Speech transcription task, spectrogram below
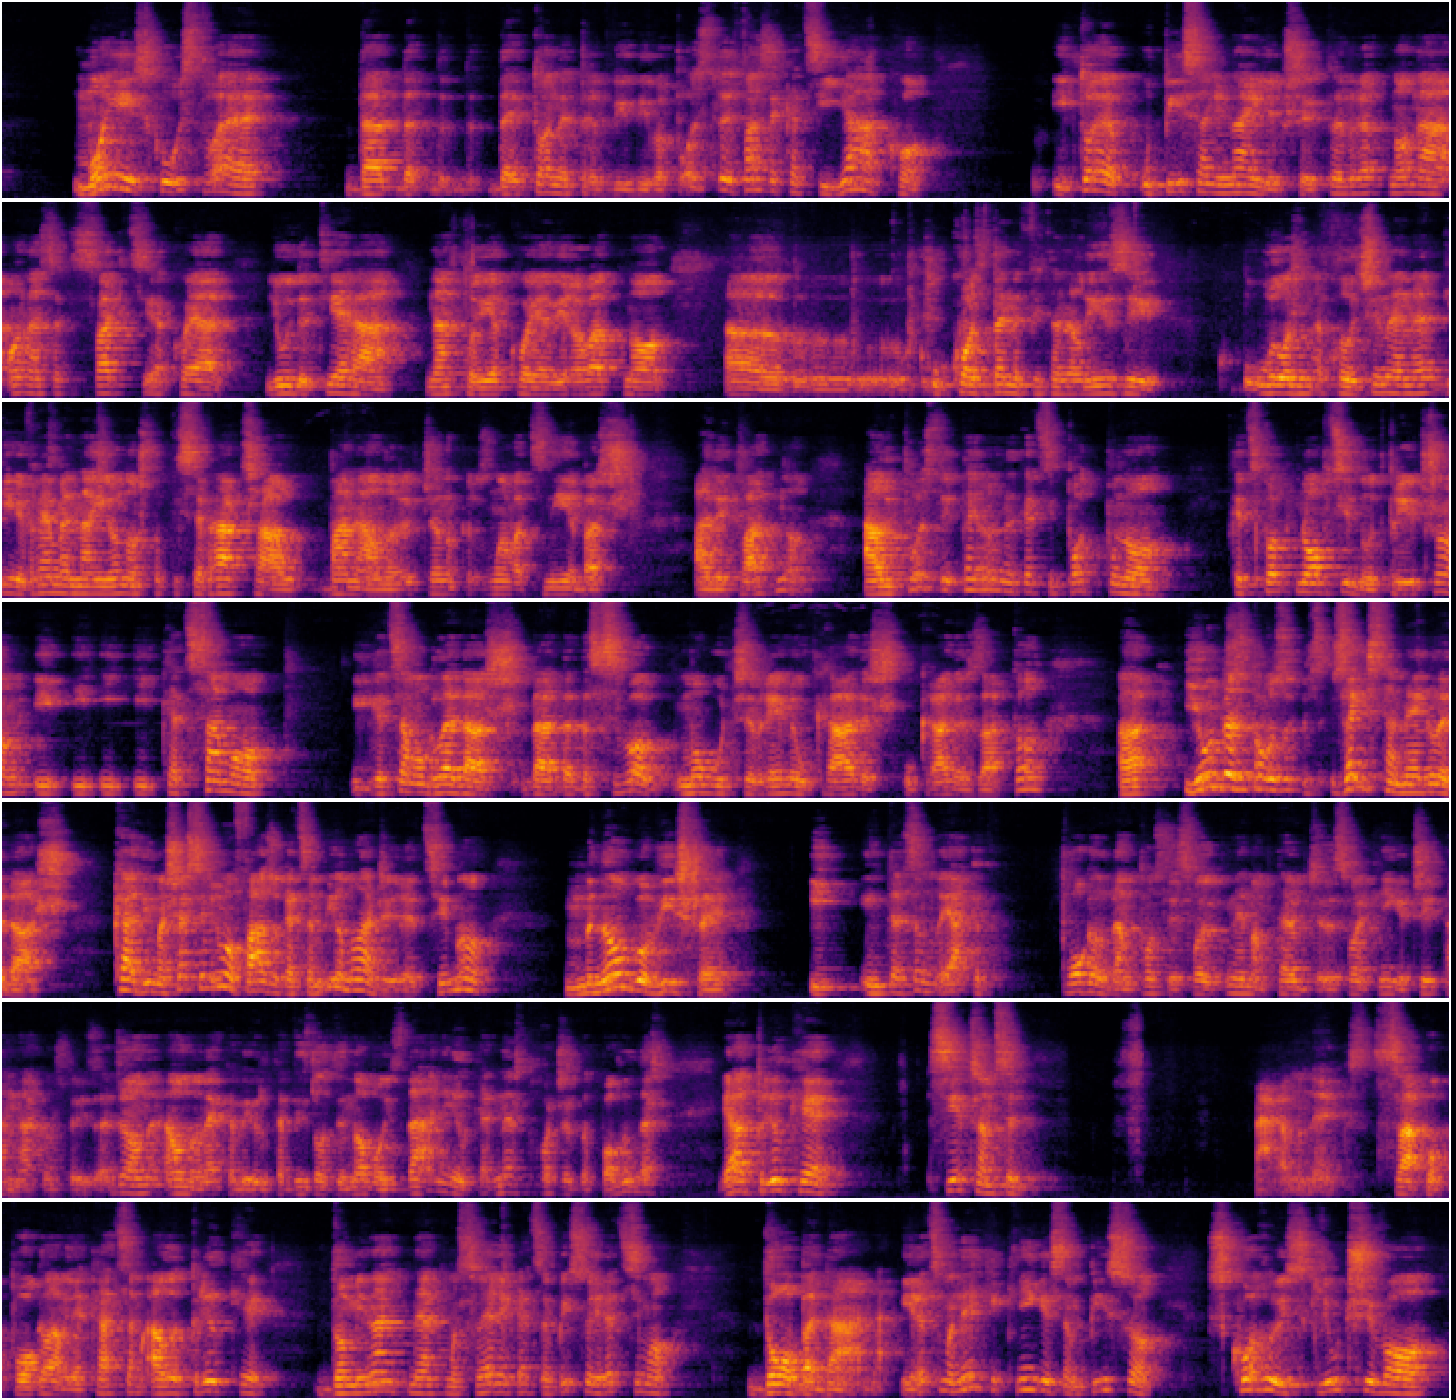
moje iskustvo je da, da, da da je to nepredvidivo. Postoje faze kad si jako, i to je u pisanju najljepše, to je vjerojatno ona, ona satisfakcija koja ljude tjera na to, iako je vjerojatno uh, u cost-benefit analizi uložena količina energije, vremena i ono što ti se vraća, banalno rečeno, kroz novac nije baš adekvatno, ali postoji taj moment kad si potpuno, kad si potpuno opsjednut pričom i, i, i, i kad samo i kad samo gledaš da, da, da svo moguće vreme ukradeš, ukradeš za to, a, i onda zapravo zaista ne gledaš kad imaš, ja sam imao fazu kad sam bio mlađi recimo, mnogo više i interesantno, ja kad pogledam poslije svoju, nemam taj običaj da svoje knjige čitam nakon što izađe, ono, ono nekad ili kad izlazi novo izdanje ili kad nešto hoćeš da pogledaš, ja otprilike sjećam se, naravno ne svakog poglavlja kad sam, ali otprilike dominantne atmosfere kad sam pisao i recimo doba dana. I recimo neke knjige sam pisao skoro isključivo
